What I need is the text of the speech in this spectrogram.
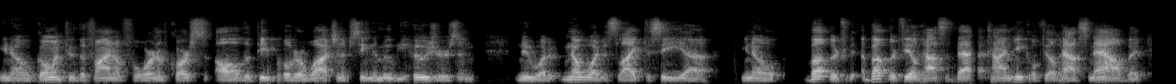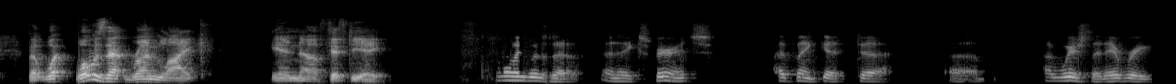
you know, going through the Final Four, and of course, all the people who are watching have seen the movie Hoosiers and knew what know what it's like to see, uh, you know, Butler Butler Fieldhouse at that time, Hinkle Fieldhouse now. But but what what was that run like in '58? Uh, well, it was a, an experience. I think that uh, uh, I wish that every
